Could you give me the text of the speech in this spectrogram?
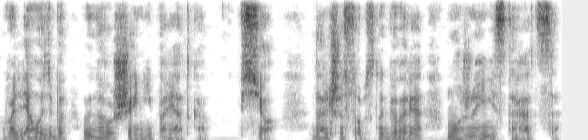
валялось бы в нарушении порядка. Все. Дальше, собственно говоря, можно и не стараться.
